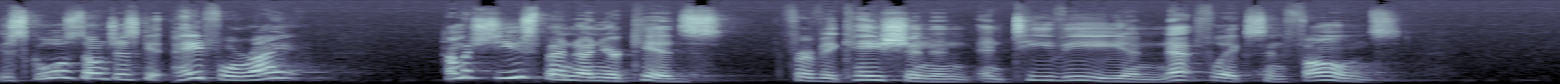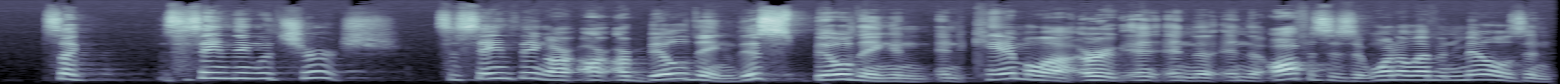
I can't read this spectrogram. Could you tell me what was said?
Your schools don't just get paid for, right? How much do you spend on your kids for vacation and, and TV and Netflix and phones? It's like it's the same thing with church. It's the same thing. Our, our, our building, this building and, and Camelot, or in the, in the offices at 111 Mills and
